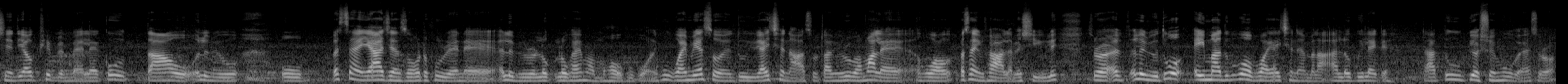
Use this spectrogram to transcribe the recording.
ရှင်တယောက်ဖြစ်ပေမဲ့လည်းကိုသားကိုအဲ့လိုမျိုးဟိုပတ်စံရကြံစောတစ်ခုတည်းနဲ့အဲ့လိုမျိုးတော့လောက်ခိုင်းမှာမဟုတ်ဘူးပေါ့လေခု YBS ဆိုရင်သူရိုက်ချင်တာဆိုတာမျိုးတော့ဘာမှလည်းဟိုပတ်စံယူထားတာလည်းမရှိဘူးလေဆိုတော့အဲ့လိုမျိုးသူ့အိမ်မှာသူပေါ့ပေါ့ရိုက်ချင်တယ်မလားအဲ့လုပ်ပေးလိုက်တယ်ဒါသူ့ပျော်ရွှင်မှုပဲဆိုတော့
